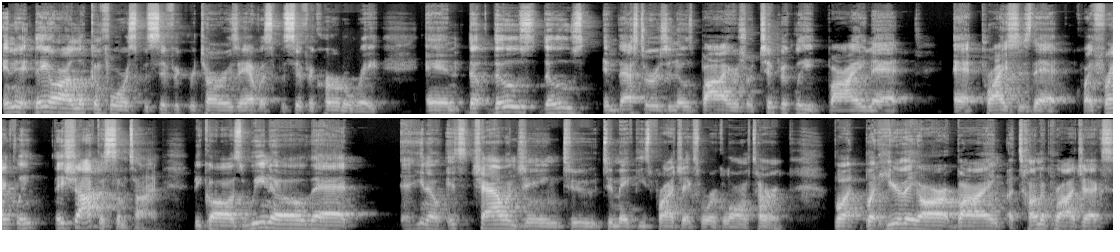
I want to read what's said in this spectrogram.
and it, they are looking for specific returns. They have a specific hurdle rate, and th- those those investors and those buyers are typically buying at at prices that, quite frankly, they shock us sometimes because we know that eh, you know it's challenging to to make these projects work long term. But but here they are buying a ton of projects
